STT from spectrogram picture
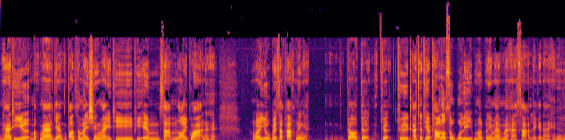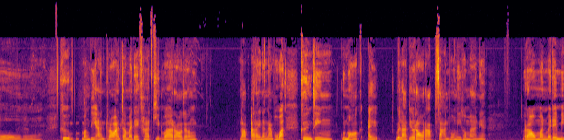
2.5 ที่เยอะมาก ๆ อย่างตอนสมัยเชียงใหม่ที่ PM 300 กว่านะฮะผมว่าอยู่ไปสักพักหนึ่งอะก็เกิดเกิดคืออาจจะเทียบเท่าเราสูบบุหรี่มาปริมาณมหาศาลเลยก็ได้ฮะโอ้โหคือบางทีอาจเราอาจจะไม่ได้คาดคิดว่าเราจะต้องรับอะไรหนักๆเพราะว่าคือจริงๆ คุณหมอไอเวลาที่เรารับสารพวกนี้เข้ามาเนี่ย เรามันไม่ได้มี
